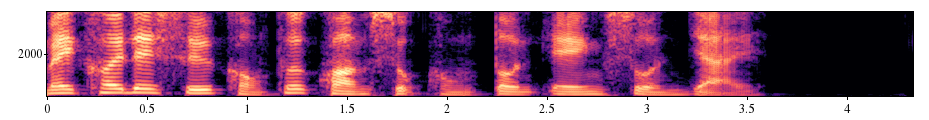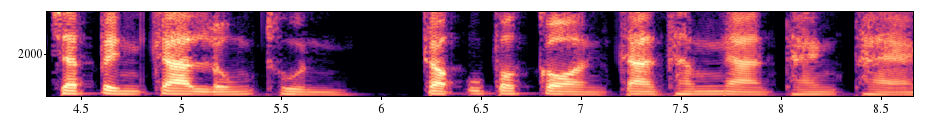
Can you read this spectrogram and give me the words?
ไม่ค่อยได้ซื้อของเพื่อความสุขของตนเองส่วนใหญ่ จะเป็นการลงทุนกับอุปกรณ์การทำงานแพง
